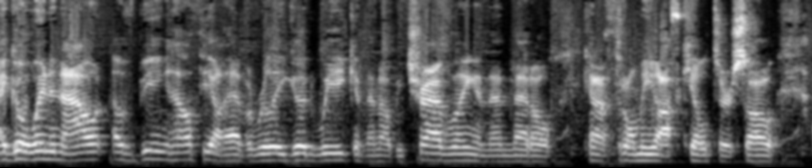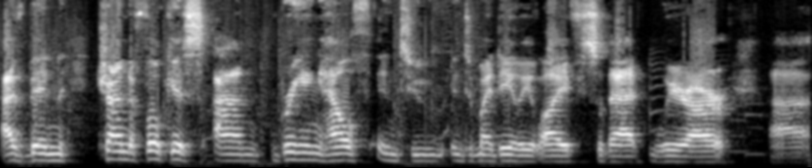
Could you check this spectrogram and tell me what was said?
I go in and out of being healthy. I'll have a really good week, and then I'll be traveling, and then that'll kind of throw me off kilter. So I've been trying to focus on bringing health into into my daily life, so that we are uh,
